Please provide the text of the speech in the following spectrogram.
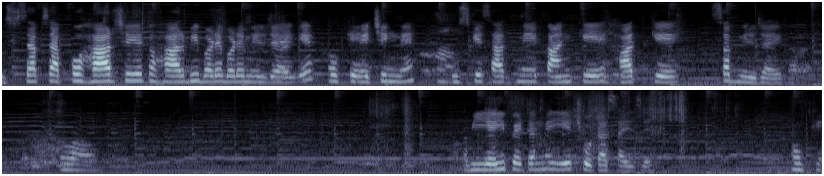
उस हिसाब से आपको हार चाहिए तो हार भी बड़े बड़े मिल जाएँगे। ओके। मैचिंग में हाँ। उसके साथ में कान के हाथ के सब मिल जाएगा। अभी यही पैटर्न में ये छोटा साइज़ है। ओके।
